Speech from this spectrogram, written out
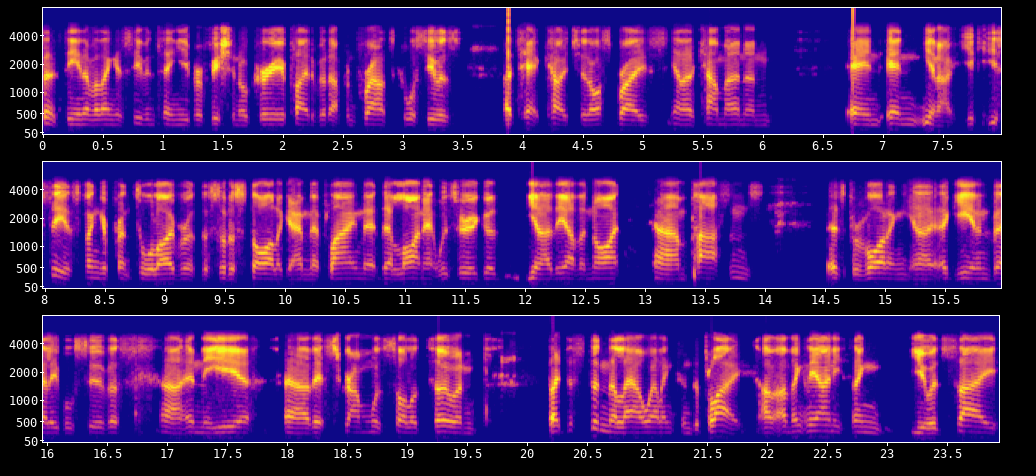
since the end of I think his 17 year professional career. Played a bit up in France. Of course, he was attack coach at Ospreys. You know, come in and and and you know you, you see his fingerprints all over it. The sort of style of game they're playing. That their line out was very good. You know, the other night um, Parsons is providing, you know, again, invaluable service uh, in the air. Uh, their scrum was solid too, and they just didn't allow Wellington to play. I, I think the only thing you would say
